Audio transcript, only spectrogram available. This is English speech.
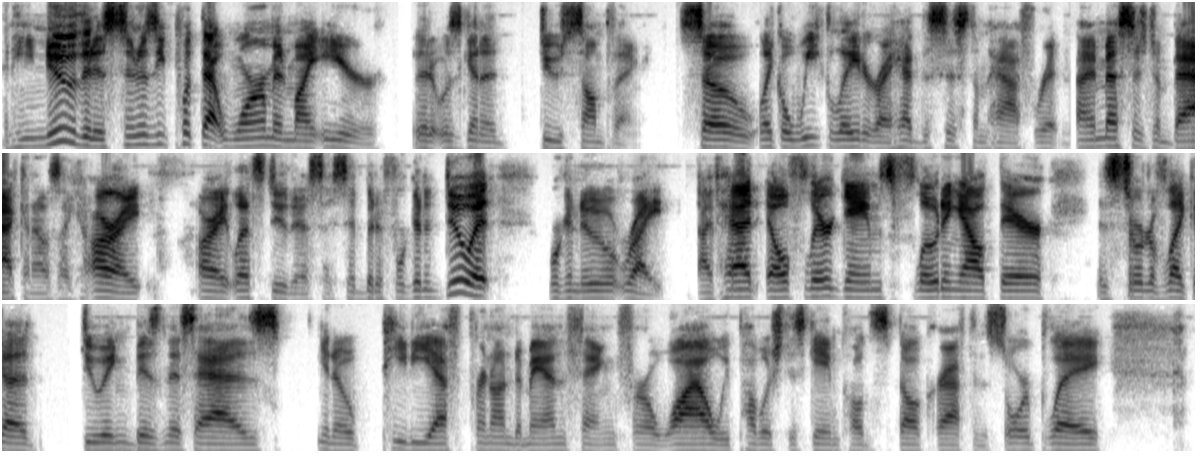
And he knew that as soon as he put that worm in my ear, that it was going to do something. So, like a week later, I had the system half written. I messaged him back and I was like, all right, all right, let's do this. I said, but if we're going to do it, we're going to do it right. I've had Elf Lair games floating out there as sort of like a doing business as, you know, PDF print on demand thing for a while. We published this game called Spellcraft and Swordplay.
